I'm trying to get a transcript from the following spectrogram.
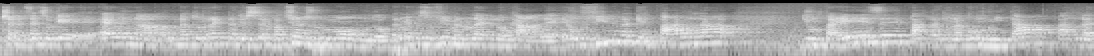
cioè nel senso che è una, una torretta di osservazione sul mondo, per me questo film non è locale, è un film che parla di un paese, parla di una comunità, parla,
